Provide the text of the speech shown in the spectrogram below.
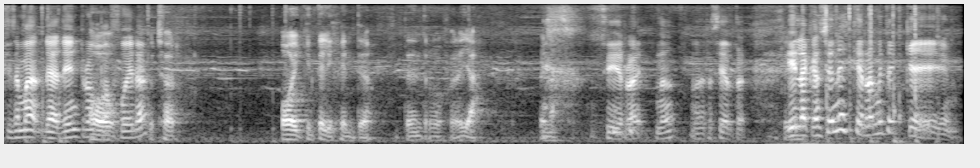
que se llama De Adentro Oh, para Afuera. Escuchar. Oye, qué inteligente. De dentro para afuera, ya. Sí, right, ¿no? No es cierto. Sí. Y las canciones que realmente que,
